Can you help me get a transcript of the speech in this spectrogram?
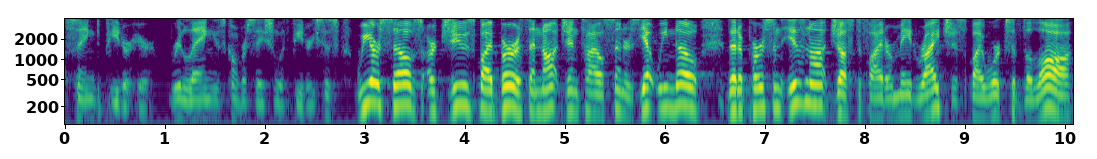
saying to Peter here, relaying his conversation with Peter. He says, We ourselves are Jews by birth and not Gentile sinners, yet we know that a person is not justified or made righteous by works of the law,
